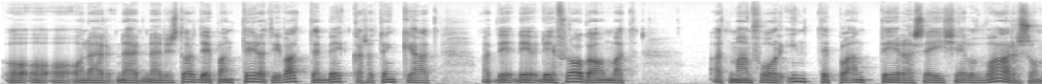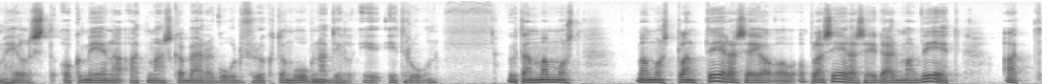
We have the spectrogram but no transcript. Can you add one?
Och, och, och, och när, när, när det står att det är planterat vid vattenbäckar så tänker jag att, att det, det, det är fråga om att, att man får inte plantera sig själv var som helst och mena att man ska bära god frukt och mogna till i, i tron. Utan man måste, man måste plantera sig och, och placera sig där man vet att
